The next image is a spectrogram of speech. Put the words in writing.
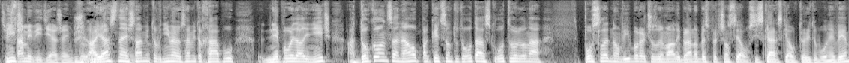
Čiže nič. sami vidia, že im to... A jasné, sami to vnímajú, sami to chápu, nepovedali nič a dokonca naopak, keď som túto otázku otvoril na poslednom výbore, čo sme mali brano bezpečnosti alebo Siskársky, alebo ktorý to bol, neviem,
